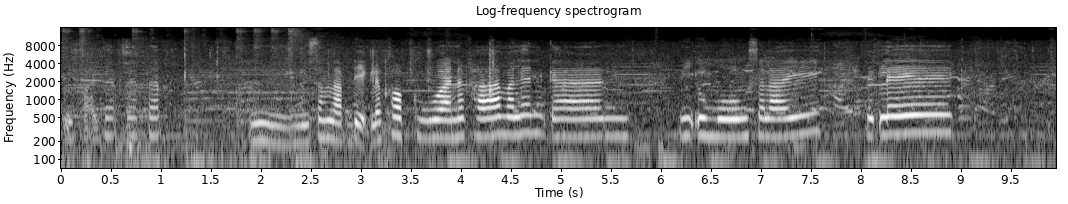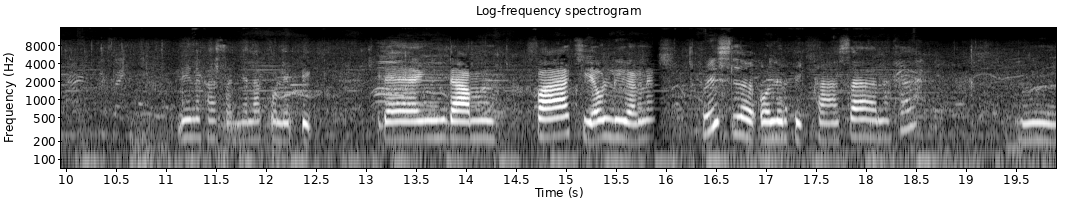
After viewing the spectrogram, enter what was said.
มีไฟแป๊บแป๊บแป๊บ นี่มีสำหรับเด็กและครอบครัวนะคะ มาเล่นกัน มีอุโมงค์สไลด์เล็กๆ นี่นะคะสัญลักษณ์โอลิมปิก แดงดำฟ้าเขียวเหลืองนะริสเลอร์โอลิมปิกพลาซ่านะคะอืม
